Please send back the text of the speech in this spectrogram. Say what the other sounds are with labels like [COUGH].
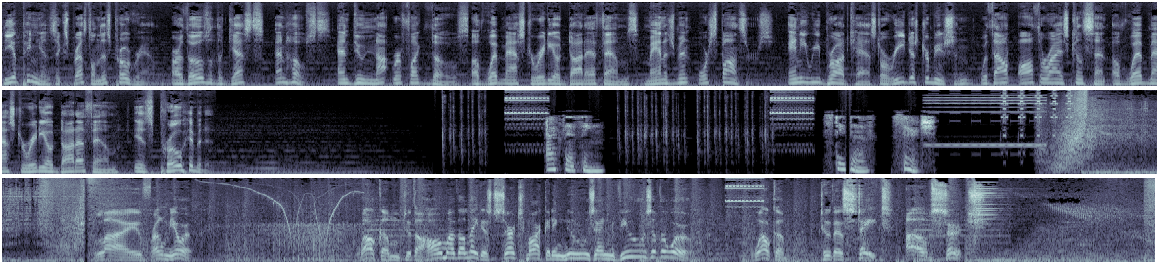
The opinions expressed on this program are those of the guests and hosts and do not reflect those of webmasterradio.fm's management or sponsors. Any rebroadcast or redistribution without authorized consent of webmasterradio.fm is prohibited. Accessing. State of search. Live from Europe. Welcome to the home of the latest search marketing news and views of the world. Welcome to the State of Search.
